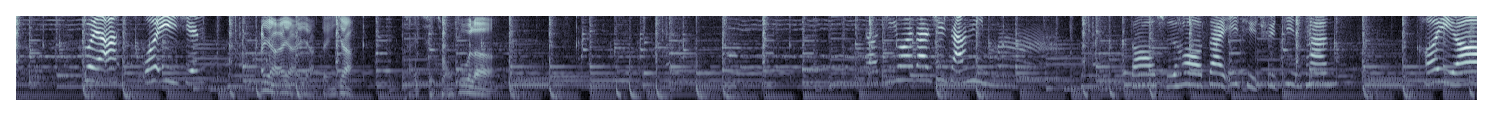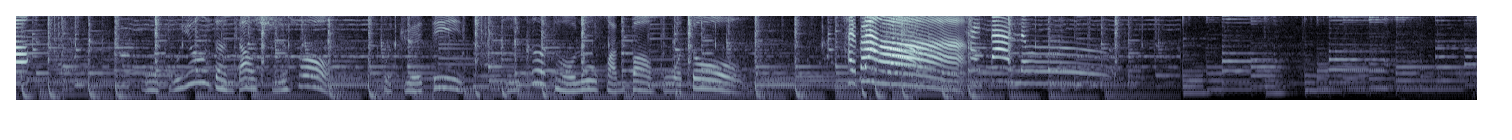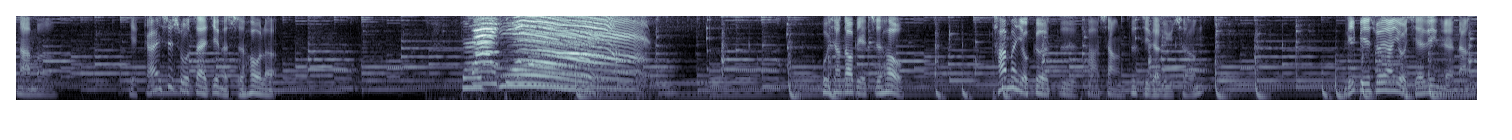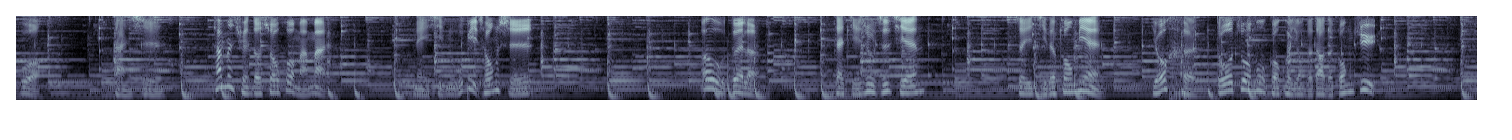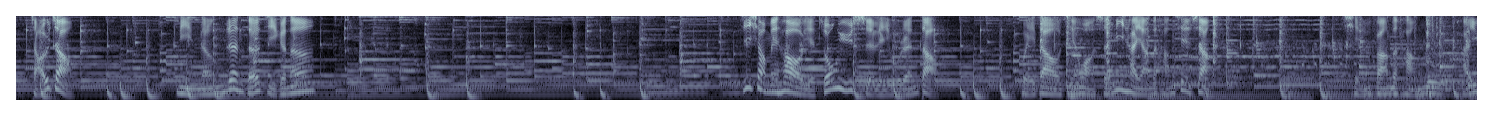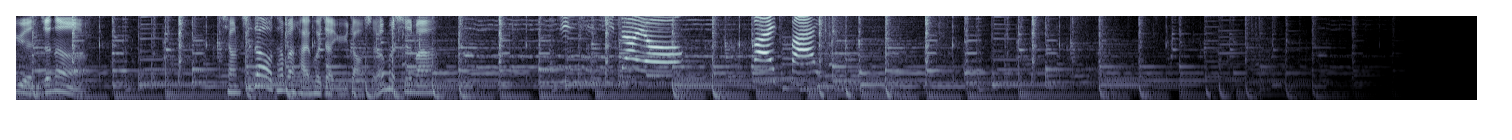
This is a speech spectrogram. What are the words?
对啊，我以前……哎呀哎呀哎呀！等一下，台词重复了。有机会再去找你嘛，到时候再一起去进滩，可以哦。等到时候，我决定即刻投入环保活动。太棒了！太棒了！那么，也该是说再见的时候了。再见！互相道别之后。他们又各自踏上自己的旅程。离别虽然有些令人难过，但是他们全都收获满满，内心无比充实。哦，对了，在结束之前，这一集的封面有很多做木工会用得到的工具，找一找，你能认得几个呢？李小妹号也终于驶离无人岛，回到前往神秘海洋的航线上。前方的航路还远着呢。想知道他们还会再遇到什么事吗？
